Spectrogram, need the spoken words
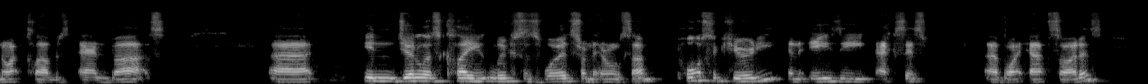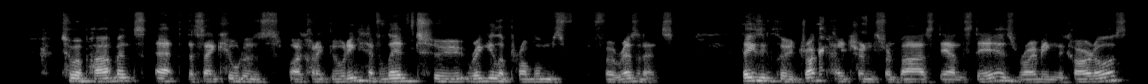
nightclubs and bars. Uh, in journalist Clay Lucas's words from the Herald Sun, poor security and easy access uh, by outsiders to apartments at the St Kilda's iconic building have led to regular problems for residents. These include drug patrons from bars downstairs roaming the corridors,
